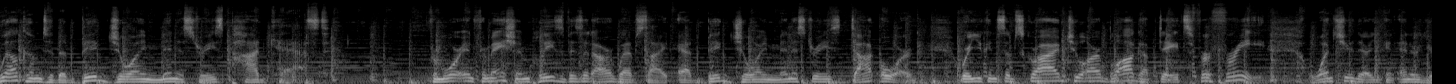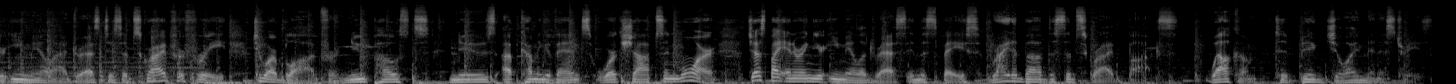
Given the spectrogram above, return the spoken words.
Welcome to the Big Joy Ministries podcast. For more information, please visit our website at bigjoyministries.org, where you can subscribe to our blog updates for free. Once you're there, you can enter your email address to subscribe for free to our blog for new posts, news, upcoming events, workshops, and more, just by entering your email address in the space right above the subscribe box. Welcome to Big Joy Ministries.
